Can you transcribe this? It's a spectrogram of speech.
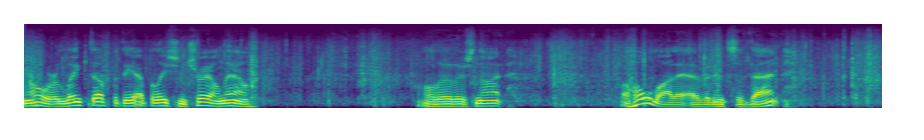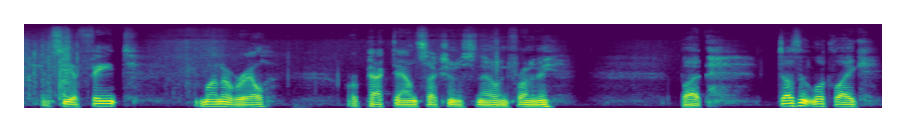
Well, we're linked up with the Appalachian Trail now. Although there's not a whole lot of evidence of that. You can see a faint monorail or packed down section of snow in front of me. But doesn't look like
